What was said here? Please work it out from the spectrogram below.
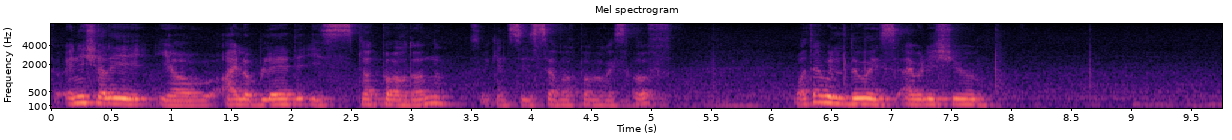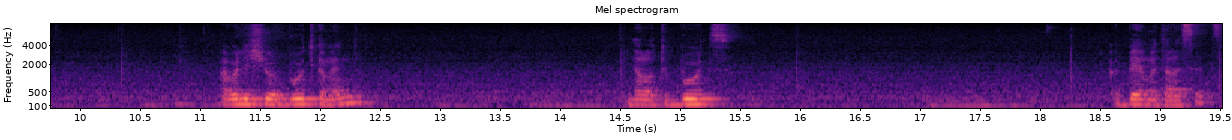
So initially your ILO blade is not powered on, so you can see server power is off. What I will do is I will issue I will issue a boot command in order to boot a bare metal asset.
